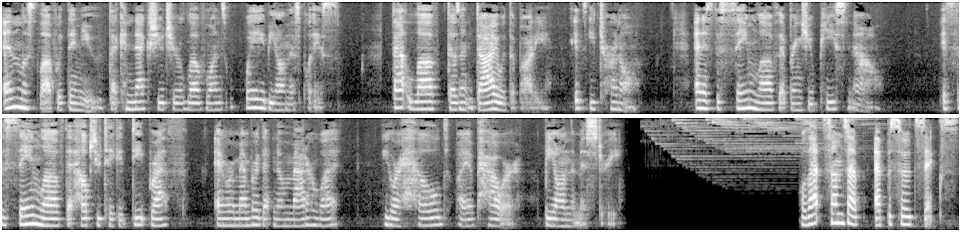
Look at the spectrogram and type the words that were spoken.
endless love within you that connects you to your loved ones way beyond this place. That love doesn't die with the body, it's eternal. And it's the same love that brings you peace now. It's the same love that helps you take a deep breath and remember that no matter what, you are held by a power beyond the mystery. Well, that sums up episode six.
